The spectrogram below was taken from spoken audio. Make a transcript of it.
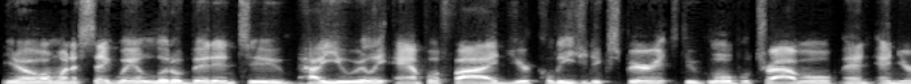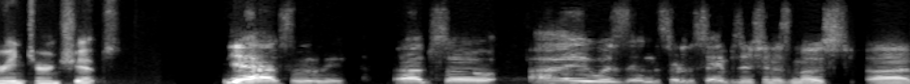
you know, I want to segue a little bit into how you really amplified your collegiate experience through global travel and and your internships. Yeah, absolutely. Uh, so I was in sort of the same position as most uh,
